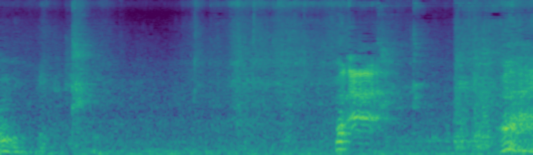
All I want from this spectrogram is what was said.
ดูดิอะอะ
